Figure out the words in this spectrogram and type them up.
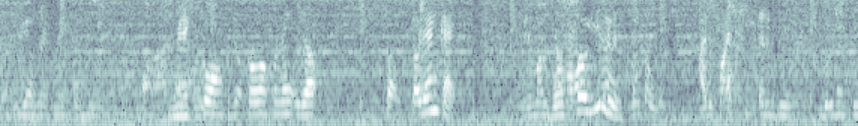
Itu yang main ni. Mekong aku tengok kawan aku naik sekejap. Tak tak boleh angkat. Memang Bosor gila. Kau tahu ada pakcik ada tu duduk situ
